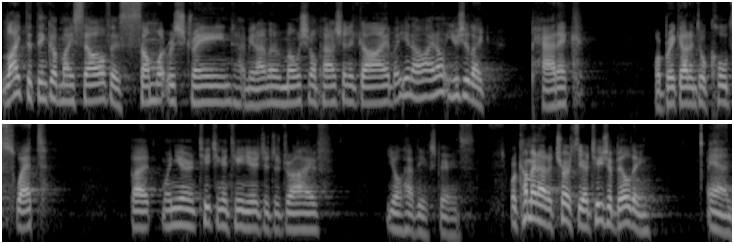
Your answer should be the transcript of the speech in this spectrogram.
like to think of myself as somewhat restrained. I mean, I'm an emotional, passionate guy, but, you know, I don't usually like panic or break out into a cold sweat. But when you're teaching a teenager to drive, you'll have the experience. We're coming out of church, the Artesia building, and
